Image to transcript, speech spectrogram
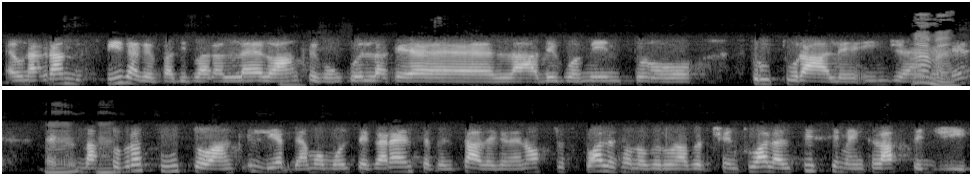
È una grande sfida che va di parallelo anche con quella che è l'adeguamento strutturale in genere. beh. eh, Mm, ma mm. soprattutto anche lì abbiamo molte carenze. Pensate che le nostre scuole sono per una percentuale altissima in classe G,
